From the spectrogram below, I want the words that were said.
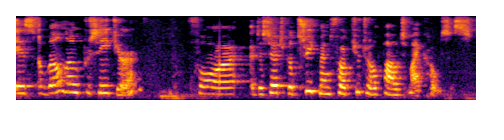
is a well-known procedure for the surgical treatment for guttural pouch mycosis.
